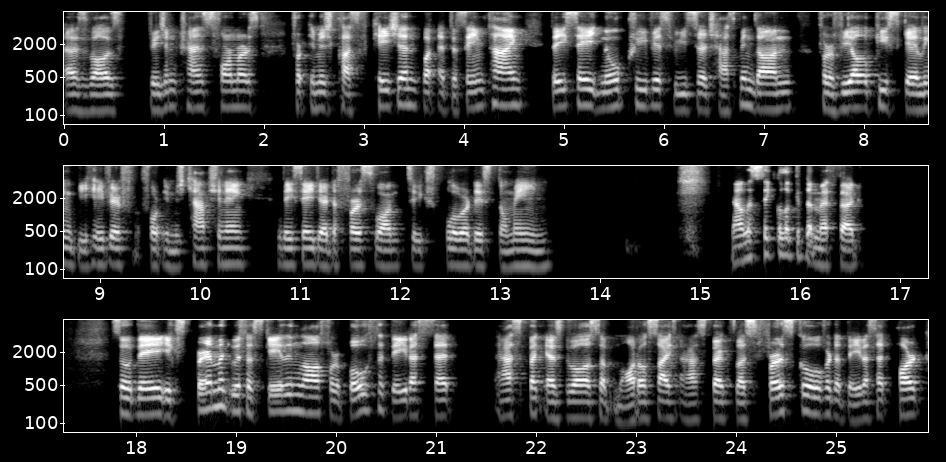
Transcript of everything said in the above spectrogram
as well as vision transformers for image classification, but at the same time, they say no previous research has been done for VLP scaling behavior for image captioning. They say they're the first one to explore this domain. Now let's take a look at the method. So they experiment with a scaling law for both the data set aspect as well as the model size aspect. Let's first go over the data set part.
